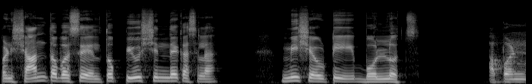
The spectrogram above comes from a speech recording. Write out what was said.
पण शांत बसेल तो पियुष शिंदे कसला? मी शेवटी बोललोच. आपण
